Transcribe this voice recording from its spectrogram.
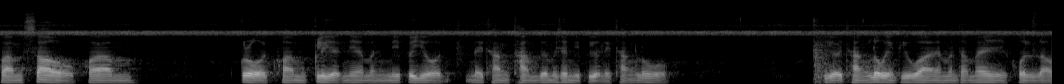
ความเศร้า ความโกรธ ความเกลียดเนี่ย มันมีประโยชน์ในทางธรรมด้วยไม่ใช่มีประโยชน์ในทางโลก ประโยชน์ทางโลกอย่างที่ว่านะมันทำให้คนเรา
